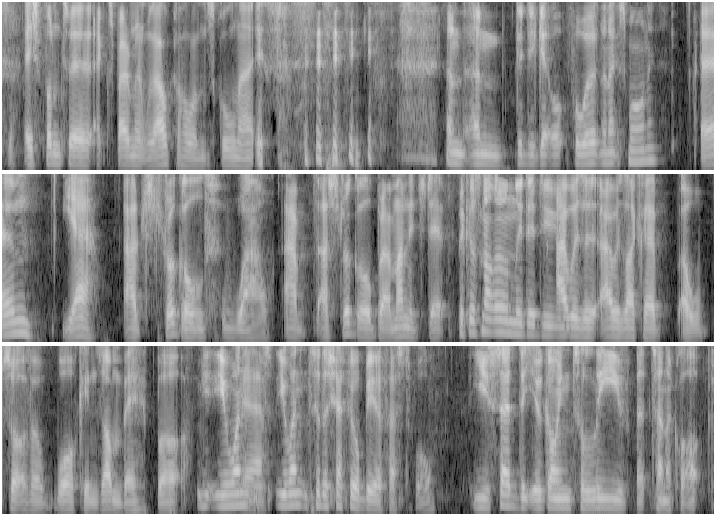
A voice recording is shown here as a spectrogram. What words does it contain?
So It's fun to experiment with alcohol on school nights. And and did you get up for work the next morning? um, yeah, I struggled. Wow. I, I struggled, but I managed it. Because not only did you, I was a, I was like a, a sort of a walking zombie, but you, you went Yeah. you went to the Sheffield Beer Festival. You said that you're going to leave at ten o'clock.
